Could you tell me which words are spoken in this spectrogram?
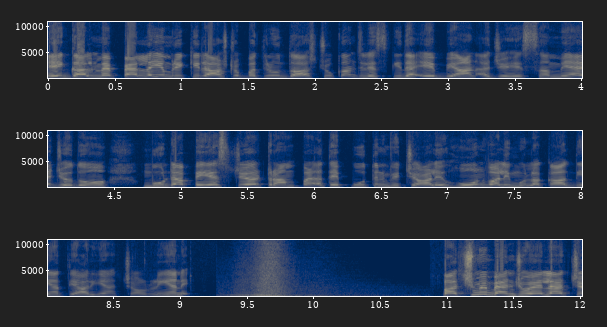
ਇਹ ਗੱਲ ਮੈਂ ਪਹਿਲਾਂ ਹੀ ਅਮਰੀਕੀ ਰਾਸ਼ਟਰਪਤੀ ਨੂੰ ਦੱਸ ਚੁੱਕਾ ਜਲੈਸਕੀ ਦਾ ਇਹ ਬਿਆਨ ਅਜਿਹੇ ਸਮੇਂ ਹੈ ਜਦੋਂ ਬੁਡਾਪੇਸਟ 'ਚ ਟਰੰਪ ਅਤੇ ਪੁਤਿਨ ਵਿਚਾਲੇ ਹੋਣ ਵਾਲੀ ਮੁਲਾਕਾਤ ਦੀਆਂ ਤਿਆਰੀਆਂ ਚੱਲ ਰਹੀਆਂ ਨੇ। ਪੱਛਮੀ ਬੈਂਜੁਏਲਾ 'ਚ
